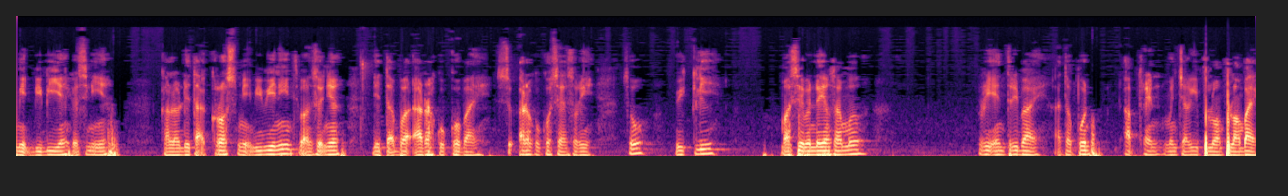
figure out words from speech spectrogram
mid BB ya kat sini ya. Kalau dia tak cross mid BB ni maksudnya dia tak buat arah kukuh buy. So, arah kukuh sell sorry. So weekly masih benda yang sama re-entry buy ataupun uptrend mencari peluang-peluang buy.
